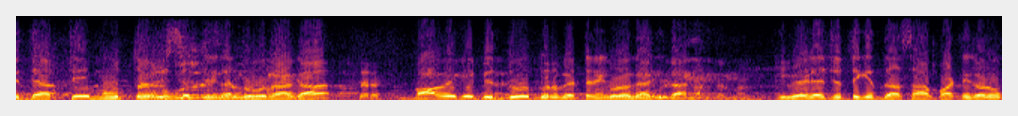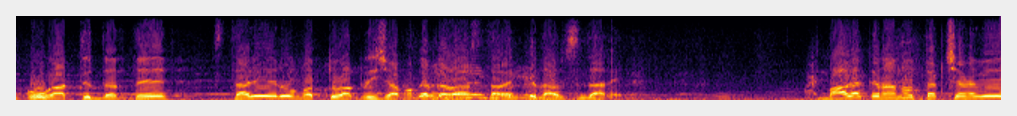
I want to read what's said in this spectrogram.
ವಿದ್ಯಾರ್ಥಿ ಮೂತ್ರ ವಿಸರ್ಜನೆಗೆಂದು ಹೋದಾಗ ಬಾವಿಗೆ ಬಿದ್ದು ದುರ್ಘಟನೆಗೊಳಗಾಗಿದ್ದಾನೆ ಈ ವೇಳೆ ಜೊತೆಗಿದ್ದ ಸಹಪಾಠಿಗಳು ಕೂಗಾಡ್ತಿದ್ದಂತೆ ಸ್ಥಳೀಯರು ಮತ್ತು ಅಗ್ನಿಶಾಮಕ ದಳ ಸ್ಥಳಕ್ಕೆ ಧಾವಿಸಿದ್ದಾರೆ. ಬಾಲಕನನ್ನು ತಕ್ಷಣವೇ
